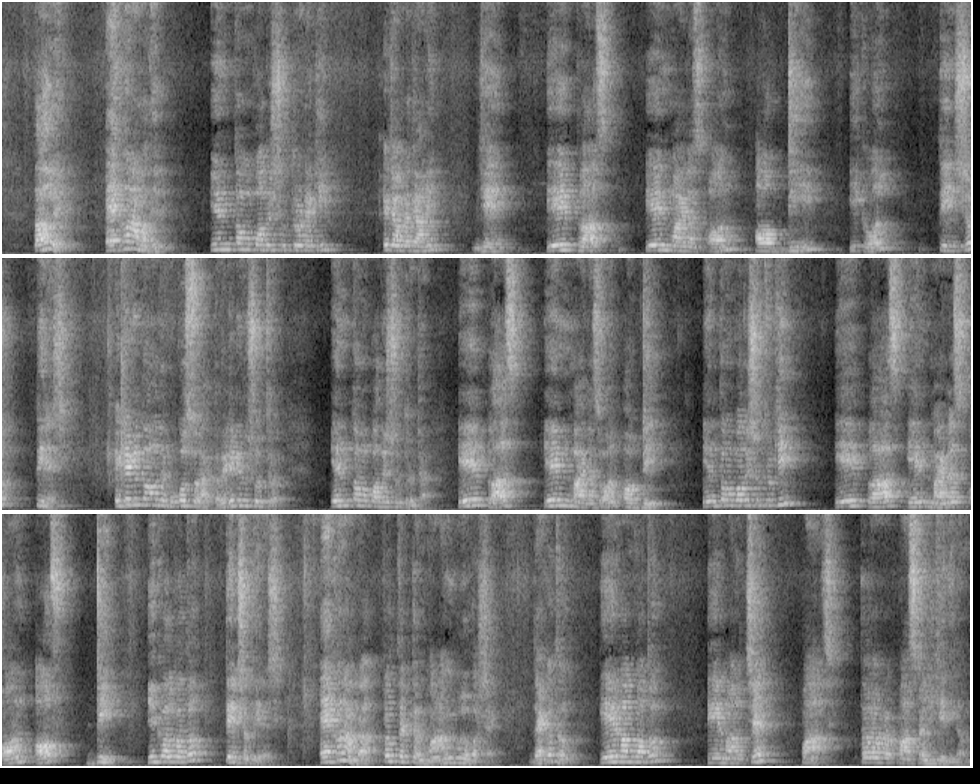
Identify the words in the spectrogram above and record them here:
তাহলে এখন আমাদের এনতম পদের সূত্রটা কি? এটা আমরা জানি যে a plus n minus one of d equal তিনশো তিরাশি। এটা কিন্তু আমাদের মুখস্থ রাখতে হবে, এটা কিন্তু সূত্র। এনতম পদের সূত্রটা, a plus n minus one of d. এনতম পদের সূত্র কি? A plus n minus one of d. Equal কত? তিনশো তিরাশি। এখন আমরা প্রত্যেকটা মানগুলো বসাই। দেখো তো এর মান কত? এর মান হচ্ছে পাঁচ। তাহলে আমরা পাঁচটা লিখে দিলাম।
